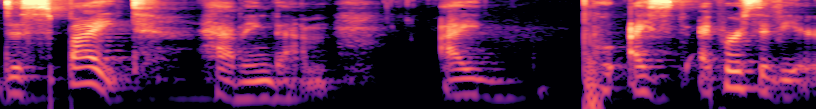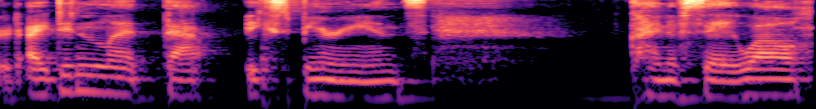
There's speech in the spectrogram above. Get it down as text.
despite having them i I, I persevered. I didn't let that experience kind of say, well,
